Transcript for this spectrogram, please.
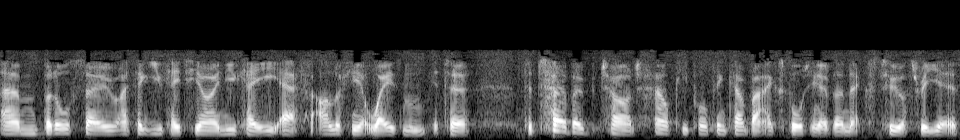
um, but also I think UKTI and UKEF are looking at ways to to turbocharge how people think about exporting over the next two or three years.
